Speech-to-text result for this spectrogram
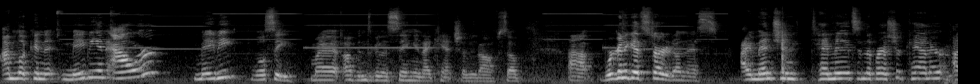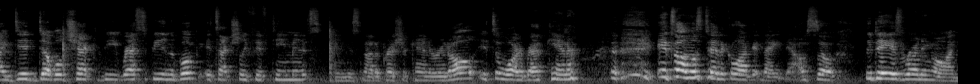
I'm looking at maybe an hour, maybe, we'll see. My oven's gonna sing and I can't shut it off. So uh, we're gonna get started on this. I mentioned 10 minutes in the pressure canner. I did double check the recipe in the book. It's actually 15 minutes and it's not a pressure canner at all. It's a water bath canner. it's almost 10 o'clock at night now, so the day is running on.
